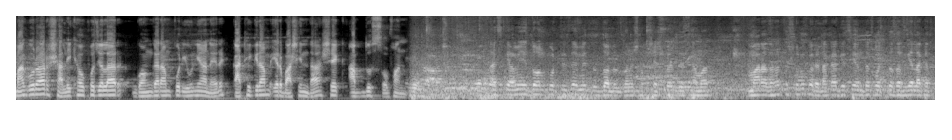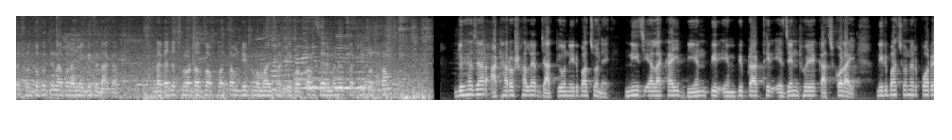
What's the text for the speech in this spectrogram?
মাগুরার শালিখা উপজেলার গঙ্গারামপুর ইউনিয়নের কাঠিগ্রাম এর বাসিন্দা শেখ আব্দুস সোফান আজকে আমি দল করতেছি, আমি দলের জন্য সব শেষ করে দিয়েছি। আমার মারা ধরাতে শুরু করে, ঢাকা গেছি, আমি তো অত্যাচার এলাকাতে সহ্য করতে না করে আমি গেছি ঢাকা। ঢাকা যে ছোটটা জব করতাম ডিপ্লোমায় চাকরি করতাম চেয়ারম্যানের চাকরি করতাম। দুই হাজার আঠারো সালের জাতীয় নির্বাচনে নিজ এলাকায় বিএনপির এমপি প্রার্থীর এজেন্ট হয়ে কাজ করায় নির্বাচনের পরে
